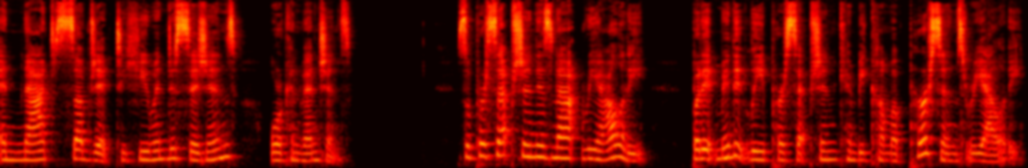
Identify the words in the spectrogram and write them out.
and not subject to human decisions or conventions. So, perception is not reality, but admittedly, perception can become a person's reality.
